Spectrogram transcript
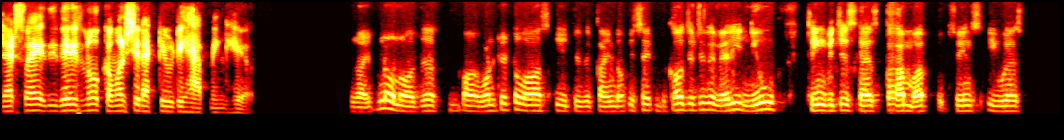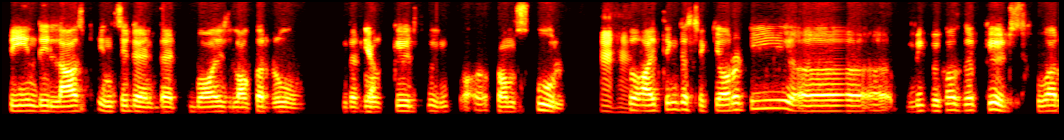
that's why there is no commercial activity happening here Right. No, no. Just I wanted to ask. It is a kind of it's a, because it is a very new thing which is has come up since you have seen the last incident that boys' locker room that Yeah. were kids in, uh, from school. Mhm. So I think the security uh, because the kids who are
